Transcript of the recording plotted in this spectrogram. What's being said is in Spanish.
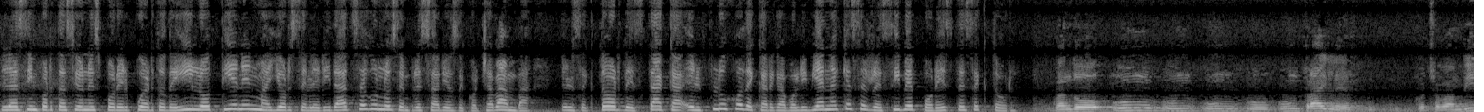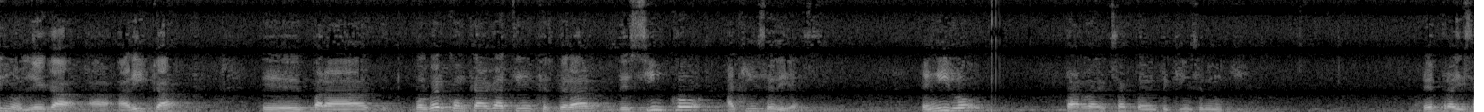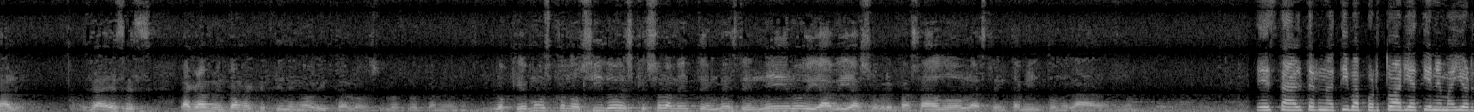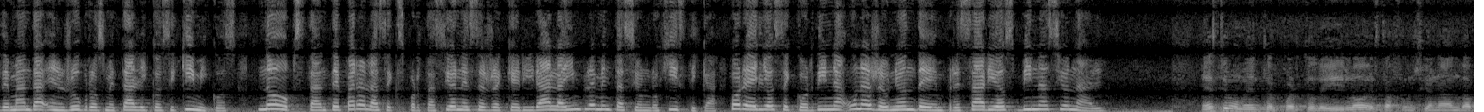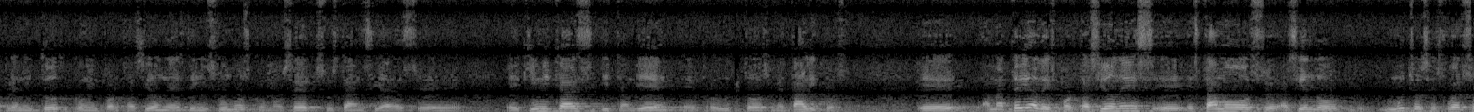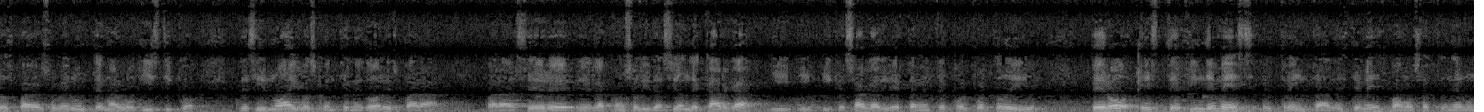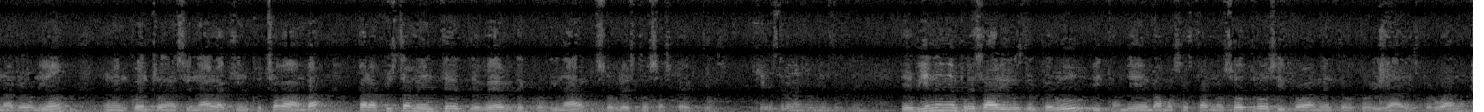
Las importaciones por el puerto de Hilo tienen mayor celeridad según los empresarios de Cochabamba. El sector destaca el flujo de carga boliviana que se recibe por este sector. Cuando un, un, un, tráiler cochabambino llega a Arica, eh, para volver con carga tiene que esperar de 5 a 15 días. En Hilo tarda exactamente 15 minutos. Entra y sale. O sea, esa es la gran ventaja que tienen ahorita los, los, camiones. Lo que hemos conocido es que solamente en el mes de enero ya había sobrepasado las 30 mil toneladas. Esta alternativa portuaria tiene mayor demanda en rubros metálicos y químicos. No obstante, para las exportaciones se requerirá la implementación logística. Por ello, se coordina una reunión de empresarios binacional. En este momento el puerto de Hilo está funcionando a plenitud con importaciones de insumos como ser sustancias eh, eh, químicas y también eh, productos metálicos. a materia de exportaciones estamos haciendo muchos esfuerzos para resolver un tema logístico, es decir, no hay los contenedores para, para hacer la consolidación de carga y que salga directamente por el puerto de Hilo pero este fin de mes, el 30 de este mes, vamos a tener una reunión, un encuentro nacional aquí en Cochabamba, para justamente deber de coordinar sobre estos aspectos. ¿Quiénes se van a reunir eh, vienen empresarios del Perú y también vamos a estar nosotros y probablemente autoridades peruanas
